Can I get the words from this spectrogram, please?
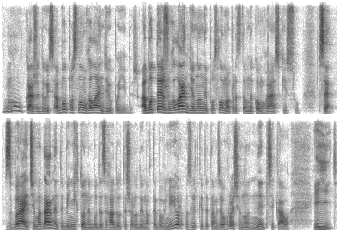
Ну, каже, дивись, або послом в Голландію поїдеш, або теж в Голландію, але не послом, а представником Гаазький суд. Все, збирай чемодани, тобі ніхто не буде згадувати, що родина в тебе в Нью-Йорку, звідки ти там взяв гроші, ну не цікаво. І їдь.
